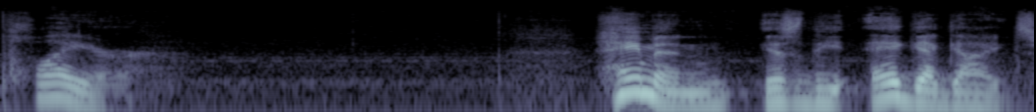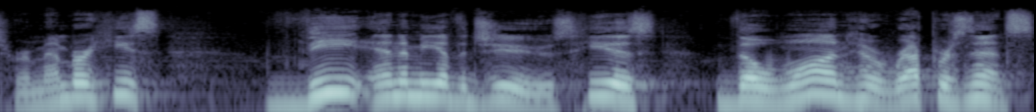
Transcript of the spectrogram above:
player. Haman is the Agagite. Remember, he's the enemy of the Jews. He is the one who represents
